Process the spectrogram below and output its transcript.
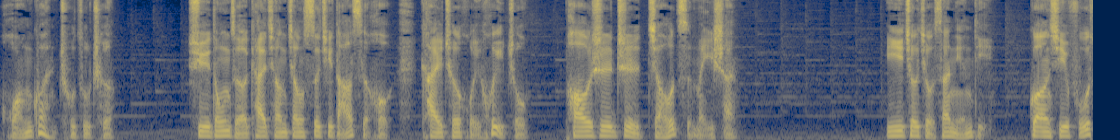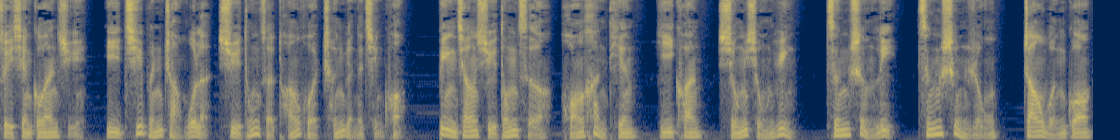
皇冠出租车，许东泽开枪将司机打死后，开车回惠州，抛尸至角子梅山。一九九三年底，广西扶绥县公安局已基本掌握了许东泽团伙成员的情况，并将许东泽、黄汉天、伊宽、熊雄运、曾胜利、曾胜荣、张文光、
